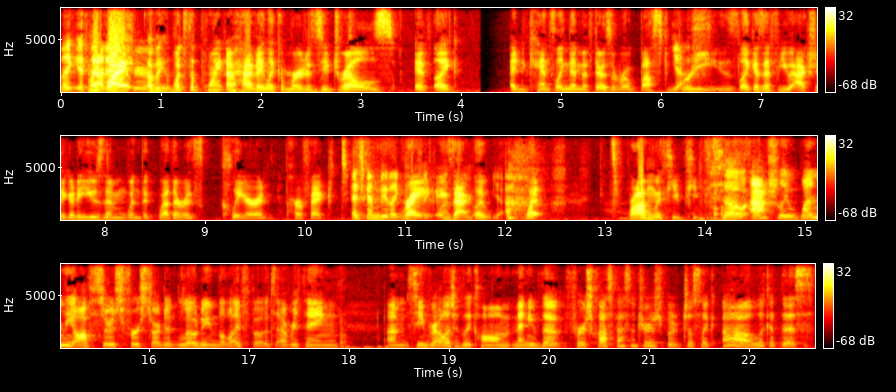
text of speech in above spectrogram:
like if Like that why? is true, I mean, what's the point of having like emergency drills if like and canceling them if there's a robust Yes. breeze? Like as if you're actually going to use them when the weather is clear and perfect. it's gonna be like right, exactly. Yeah. What? What's wrong with you people? So actually, when the officers first started loading the lifeboats, everything um, seemed relatively calm. Many of the first class passengers were just like, "Oh, look at this!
